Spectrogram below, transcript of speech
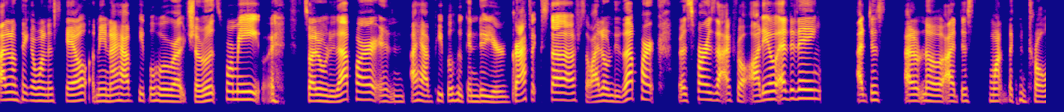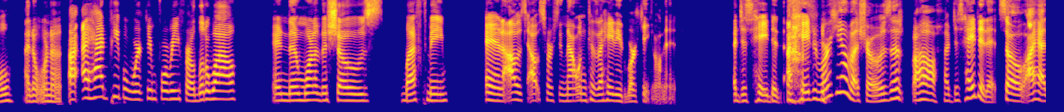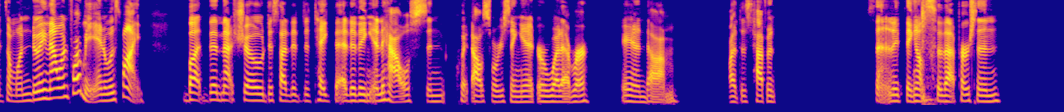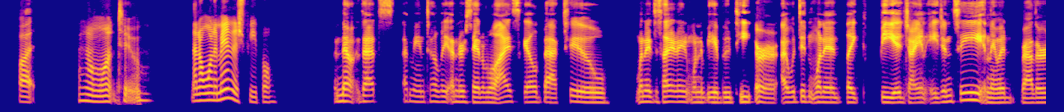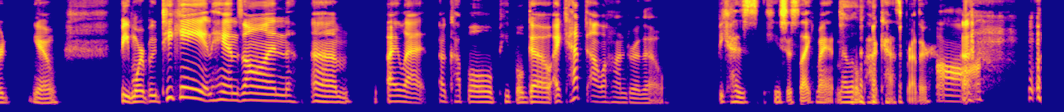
I don't think I want to scale. I mean, I have people who write show notes for me, so I don't do that part. And I have people who can do your graphic stuff, so I don't do that part. But as far as the actual audio editing, I just I don't know. I just want the control. I don't want to I, I had people working for me for a little while, and then one of the shows left me and I was outsourcing that one because I hated working on it. I just hated I hated working on that show. It was a, oh, I just hated it. So I had someone doing that one for me and it was fine. But then that show decided to take the editing in house and quit outsourcing it or whatever. And um, I just haven't sent anything else to that person. But I don't want to. I don't want to manage people. No, that's, I mean, totally understandable. I scaled back too when I decided I didn't want to be a boutique or I would, didn't want to like be a giant agency and I would rather, you know, be more boutiquey and hands on. Um, I let a couple people go. I kept Alejandro though, because he's just like my my little podcast brother. Aw.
